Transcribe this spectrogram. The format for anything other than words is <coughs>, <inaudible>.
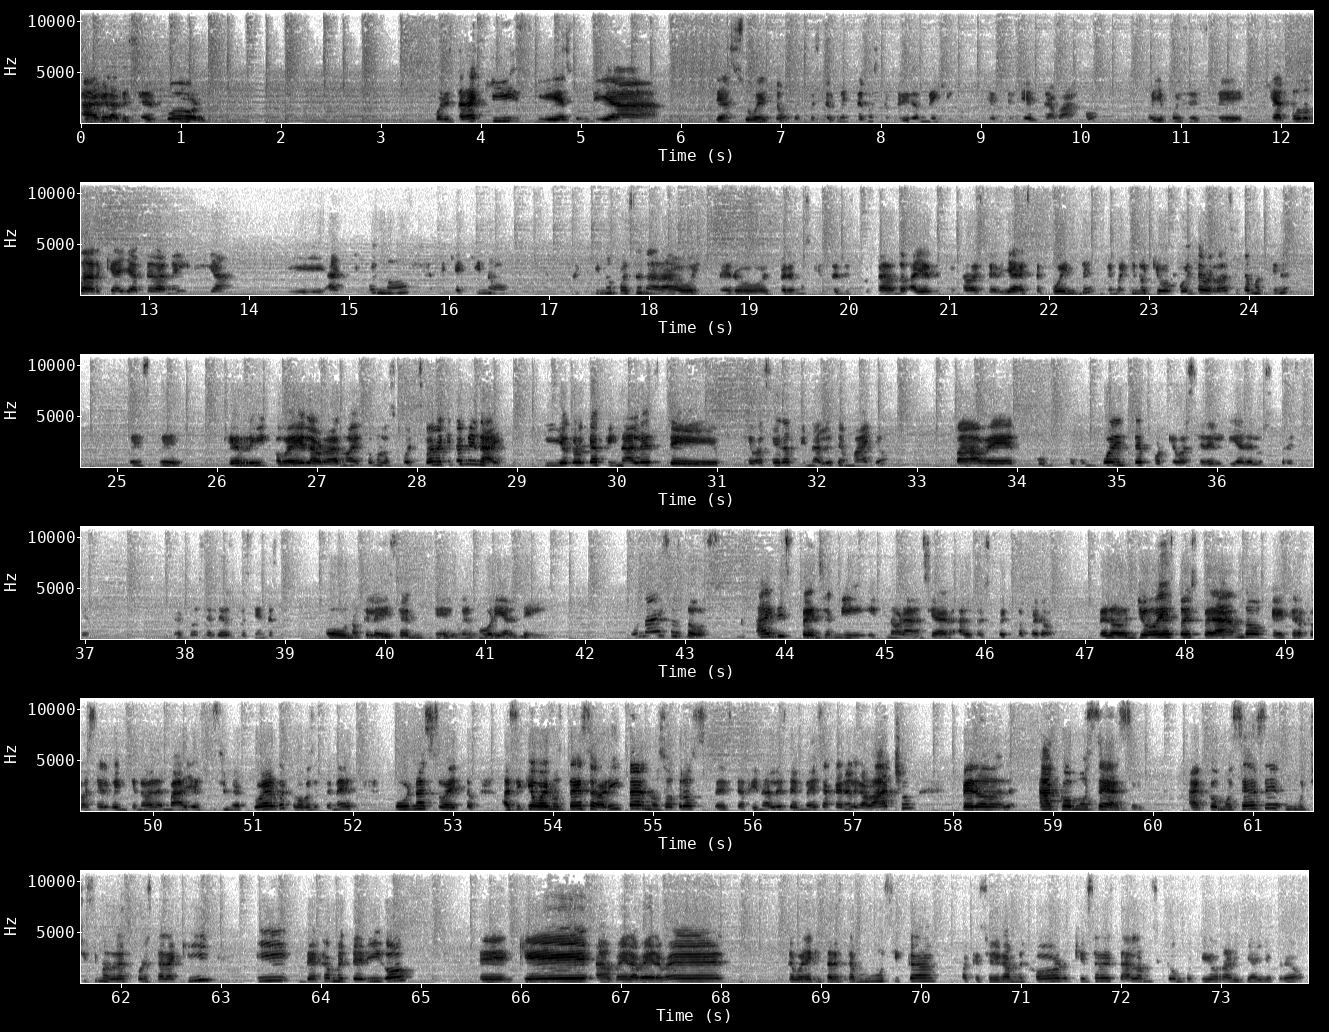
agradecer por, por estar aquí y es un día de asueto, especialmente en nuestro querido México, que es el día del trabajo. Oye, pues este, que a todo dar que allá te dan el día y aquí pues no, fíjate que aquí no, aquí no pasa nada hoy, pero esperemos que estés disfrutando, hayas disfrutado este día, este puente, me imagino que hubo puente, ¿verdad, Cita Martínez? Este, Qué rico, ¿eh? La verdad no hay como los puentes. Bueno, aquí también hay. Y yo creo que a finales de, ¿qué va a ser? A finales de mayo va a haber un, puente porque va a ser el Día de los Presidentes. Creo que va a ser el Día de los Presidentes o uno que le dicen el Memorial Day. Una de esos dos. Hay dispensen mi ignorancia al respecto, pero, pero yo estoy esperando, que creo que va a ser el 29 de mayo, <laughs> si me acuerdo, que vamos a tener un asueto. Así que bueno, ustedes ahorita, nosotros este, a finales de mes acá en el Gabacho, pero a como se hace, a como se hace, muchísimas gracias por estar aquí y déjame te digo eh, que, a ver, a ver, a ver, te voy a quitar esta música para que se oiga mejor. ¿Quién sabe? Está la música un poquillo rarilla, yo creo.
